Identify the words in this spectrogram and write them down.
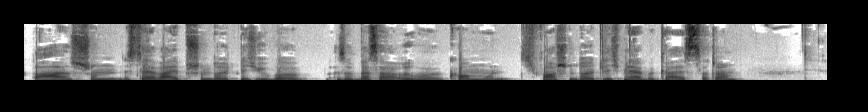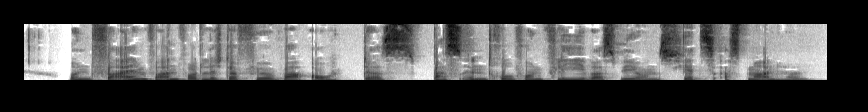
war es schon, ist der Vibe schon deutlich über, also besser rübergekommen und ich war schon deutlich mehr begeisterter. Und vor allem verantwortlich dafür war auch das Bass-Intro von Flea, was wir uns jetzt erstmal anhören.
